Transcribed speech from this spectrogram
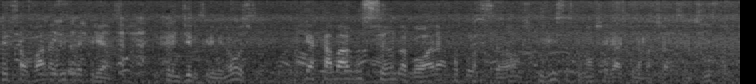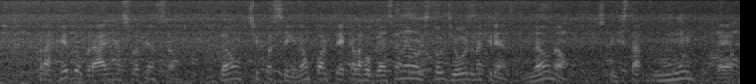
ter salvado a vida da criança e prendido o criminoso, porque acaba aguçando agora a população, os turistas que vão chegar aqui na Baixada Santista, para redobrarem a sua atenção. Então, tipo assim, não pode ter aquela arrogância, não, estou de olho na criança. Não, não. Você tem que estar muito perto,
